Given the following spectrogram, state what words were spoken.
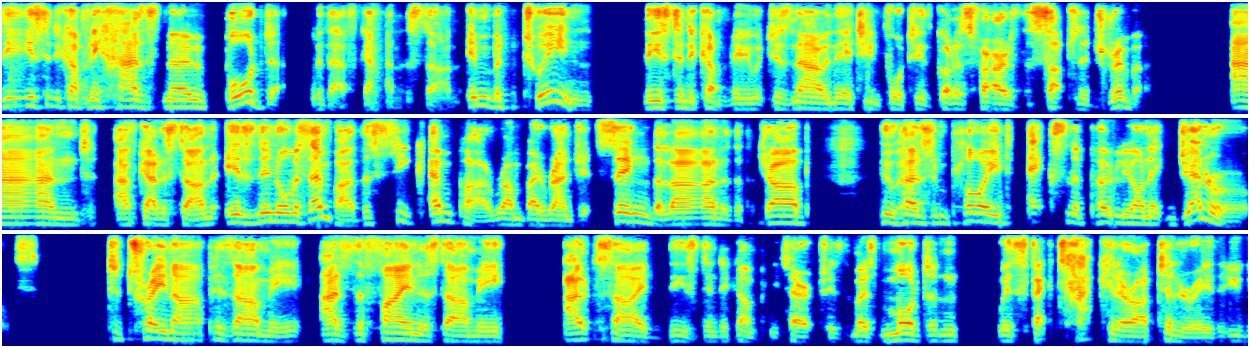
the East India Company has no border with Afghanistan. In between the East India Company, which is now in the 1840s got as far as the Sutlej River, and Afghanistan is an enormous empire, the Sikh Empire, run by Ranjit Singh, the Lion of the Punjab, who has employed ex Napoleonic generals to train up his army as the finest army outside the East India Company territories, the most modern with spectacular artillery that you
